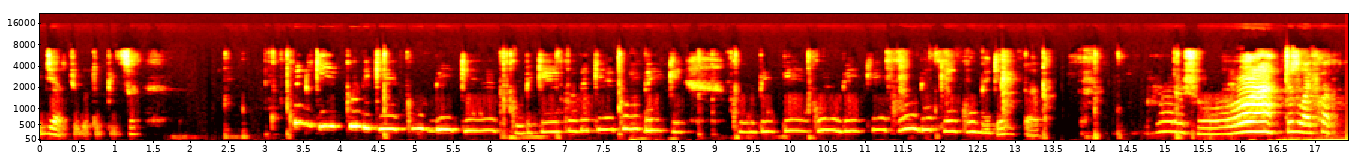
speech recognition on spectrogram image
Иди отсюда, тупица. Кубики, кубики, кубики, кубики, кубики, кубики, кубики, кубики, кубики, кубики. Так. Хорошо. Что за лайфхак?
